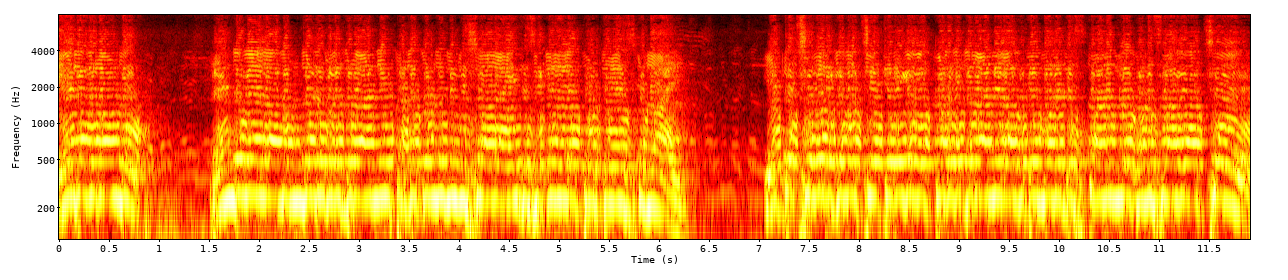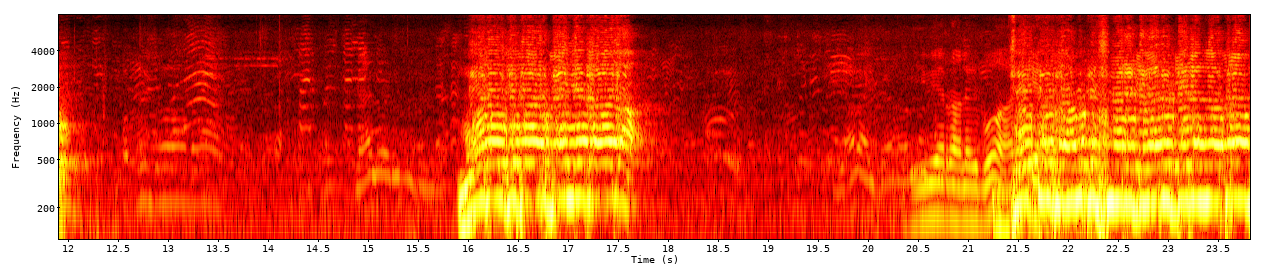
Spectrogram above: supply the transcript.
ఏడవ రౌండ్ రెండు వేల వంద అడుగుల దూరాన్ని పదకొండు నిమిషాల ఐదు సెకండ్లలో పూర్తి చేసుకున్నాయి. ఇటు చివరికి వచ్చి తిరిగి ఒక్క అడుగు దూరాన్ని లాగితే మొదటి స్థానంలో కొనసాగవచ్చు. మూడవ జగారు బయలుదేరాల బీవీఆర్ రాలేదు బో చేతూరు రామకృష్ణారెడ్డి గారు డీరంగాపురం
